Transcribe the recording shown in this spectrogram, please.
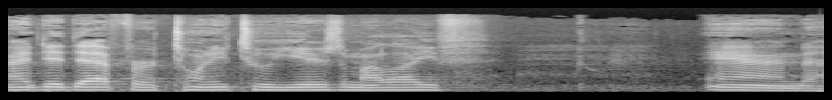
I did that for 22 years of my life, and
